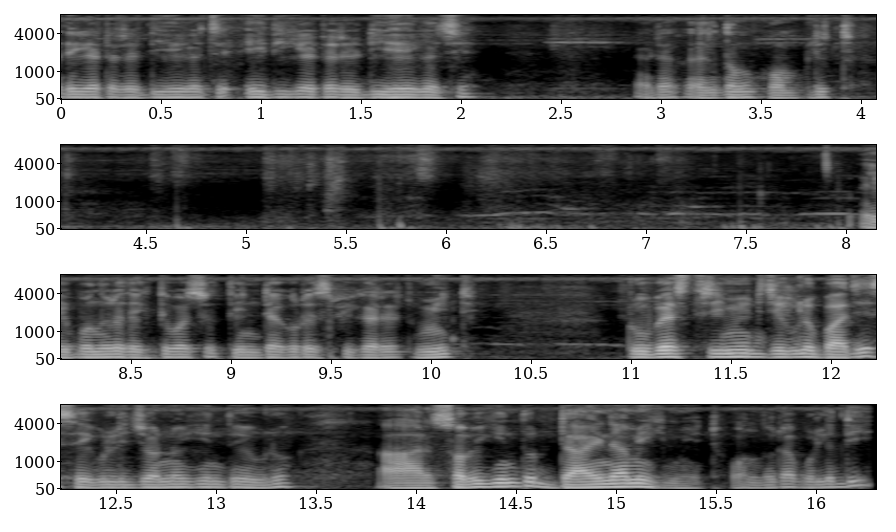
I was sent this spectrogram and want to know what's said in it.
এদিকে এটা রেডি হয়ে গেছে, এইদিকে এটা রেডি হয়ে গেছে। এটা একদম কমপ্লিট এই বন্ধুরা দেখতে পাচ্ছ, তিনটা করে স্পিকারের mid two bass three mid যেগুলো বাজে, সেগুলির জন্য কিন্তু এগুলো। আর সবই কিন্তু ডাইনামিক মিট বন্ধুরা বলে দিই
